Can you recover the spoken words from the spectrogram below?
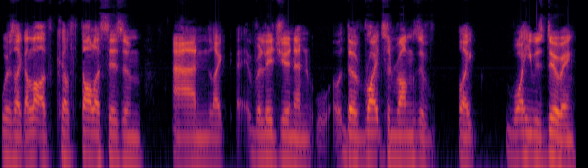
was like a lot of Catholicism and like religion and the rights and wrongs of like what he was doing.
